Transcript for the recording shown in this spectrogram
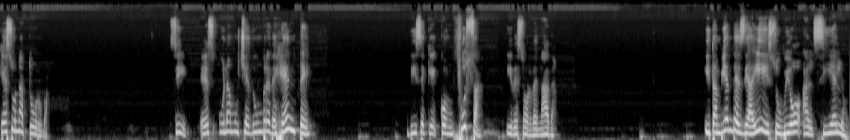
¿Qué es una turba? Sí, es una muchedumbre de gente, dice que confusa y desordenada. Y también desde ahí subió al cielo.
